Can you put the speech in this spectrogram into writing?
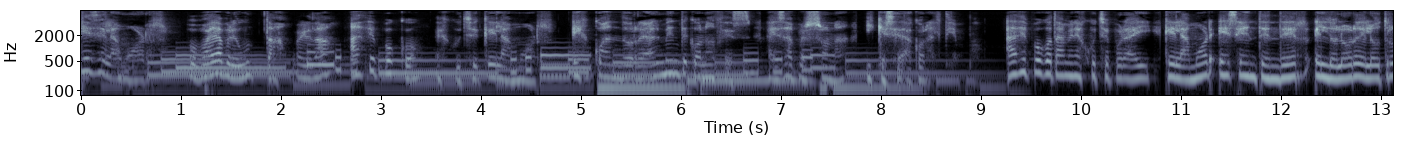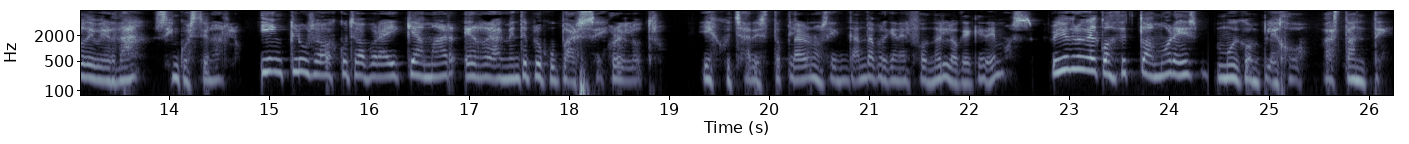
¿Qué es el amor? Pues vaya pregunta, ¿verdad? Hace poco escuché que el amor es cuando realmente conoces a esa persona y que se da con el tiempo. Hace poco también escuché por ahí que el amor es entender el dolor del otro de verdad sin cuestionarlo. Incluso he escuchado por ahí que amar es realmente preocuparse por el otro. Y escuchar esto, claro, nos encanta porque en el fondo es lo que queremos. Pero yo creo que el concepto amor es muy complejo, bastante.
